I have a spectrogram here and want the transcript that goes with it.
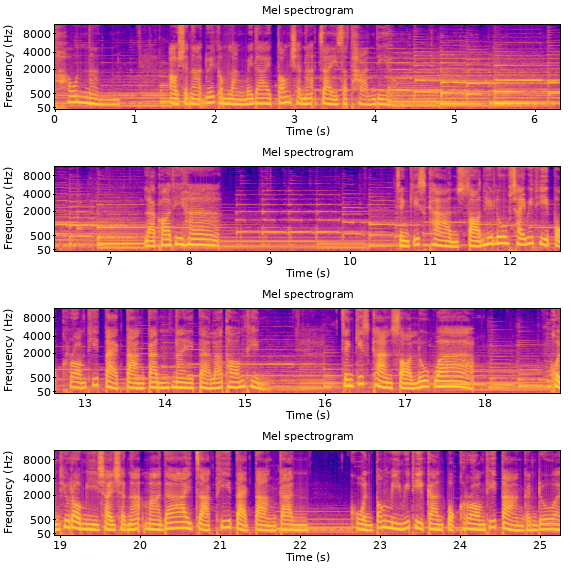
เท่านั้น เอาชนะด้วยกำลังไม่ได้ต้องชนะใจสถานเดียว และข้อที่ 5 เจงกิสข่านสอนให้ลูกใช้วิธีปกครองที่แตกต่างกันในแต่ละท้องถิ่น เจงกิสข่านสอนลูกว่า คนที่เรามีชัยชนะมาได้จากที่แตกต่างกัน ควรต้องมีวิธีการปกครองที่ต่างกันด้วย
